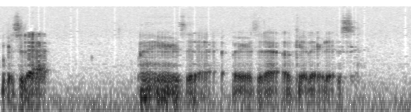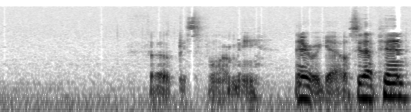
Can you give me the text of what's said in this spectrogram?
Where's it at? Where's it at? Where's it at? Okay, there it is. Focus for me. There we go. See that pin?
